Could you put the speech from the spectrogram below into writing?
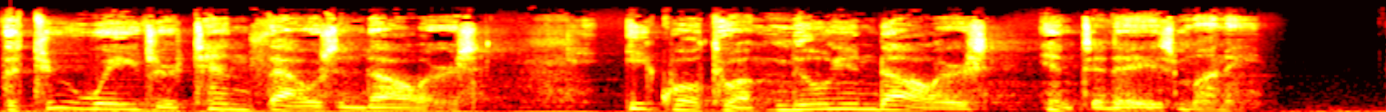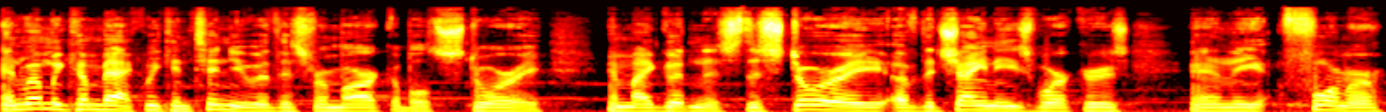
The two wager $10,000, equal to a million dollars in today's money. And when we come back, we continue with this remarkable story. And my goodness, the story of the Chinese workers and the former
